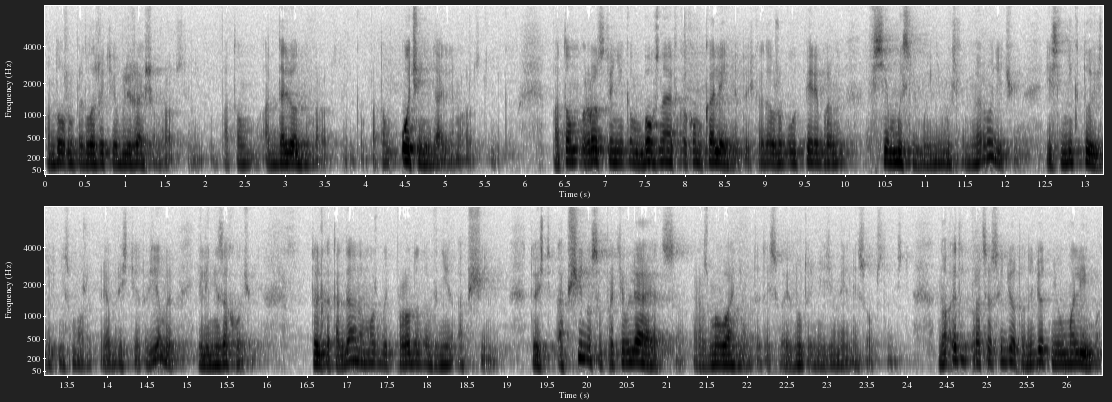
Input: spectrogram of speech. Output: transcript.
он должен предложить ее ближайшим родственникам, потом отдаленным родственникам, потом очень дальним родственникам, потом родственникам, бог знает в каком колене, то есть когда уже будут перебраны все мыслимые и немыслимые родичи, если никто из них не сможет приобрести эту землю или не захочет, только тогда она может быть продана вне общины. То есть община сопротивляется размыванию вот этой своей внутренней земельной собственности. Но этот процесс идет, он идет неумолимо.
